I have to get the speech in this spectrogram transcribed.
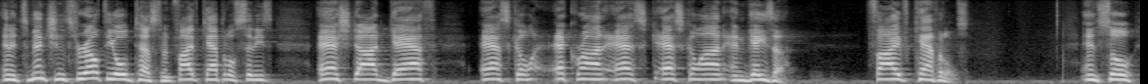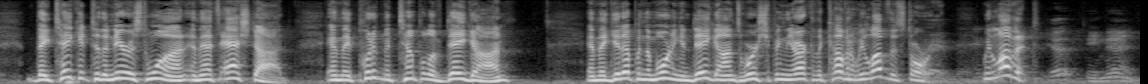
and it's mentioned throughout the Old Testament five capital cities Ashdod, Gath, Askel, Ekron, Askelon, and Gaza. Five capitals. And so they take it to the nearest one, and that's Ashdod. And they put it in the temple of Dagon. And they get up in the morning, and Dagon's worshiping the Ark of the Covenant. We love this story. We love it. Amen.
